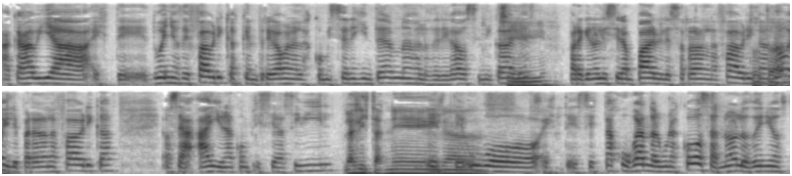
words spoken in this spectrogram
acá había este, dueños de fábricas que entregaban a las comisiones internas, a los delegados sindicales, para que no le hicieran paro y le cerraran la fábrica, Total. ¿no? Y le pararan la fábrica. O sea, hay una complicidad civil. Las listas negras. Este, hubo, este, se está juzgando algunas cosas, ¿no? Los dueños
